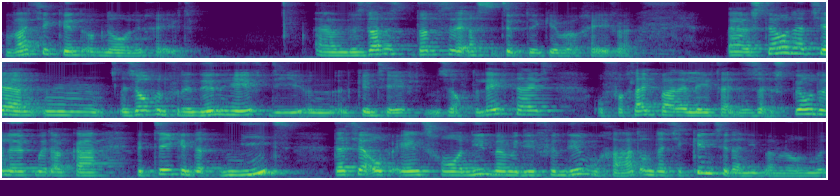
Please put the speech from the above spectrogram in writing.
wat je kind ook nodig heeft. Um, dus dat is, dat is de eerste tip die ik je wil geven. Uh, stel dat je mm, zelf een vriendin heeft die een, een kind heeft dezelfde leeftijd of vergelijkbare leeftijd. Ze speelden leuk met elkaar. Betekent dat niet dat je opeens gewoon niet meer met die vriendin omgaat, omdat je kindje daar niet meer wil,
